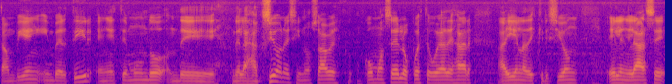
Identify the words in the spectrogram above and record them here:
también invertir en este mundo de, de las acciones si no sabes cómo hacerlo pues te voy a dejar ahí en la descripción el enlace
